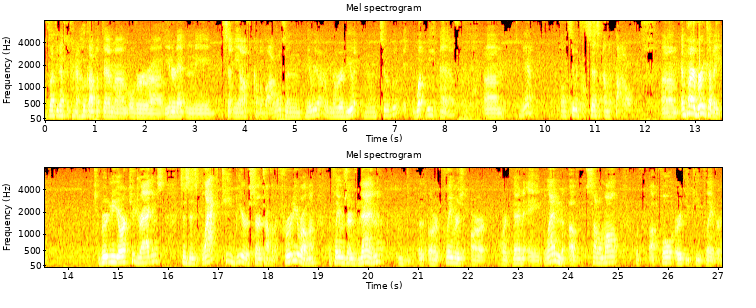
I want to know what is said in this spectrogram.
was lucky enough to kind of hook up with them um, over uh, the internet, and they sent me off a couple bottles, and here we are. We're going to review it and see what we have. Um, yeah, let's see what it says on the bottle. Um, Empire Brewing Company, brewed in New York, Two Dragons. It says this black tea beer starts off with a fruity aroma. The flavors are then, or flavors are are then a blend of subtle malt with a full earthy tea flavor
